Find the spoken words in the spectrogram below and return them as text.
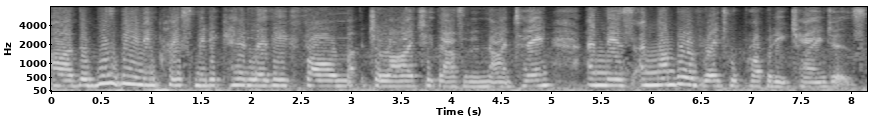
Uh, there will be an increased Medicare levy from July 2019 and there's a number of rental property changes.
